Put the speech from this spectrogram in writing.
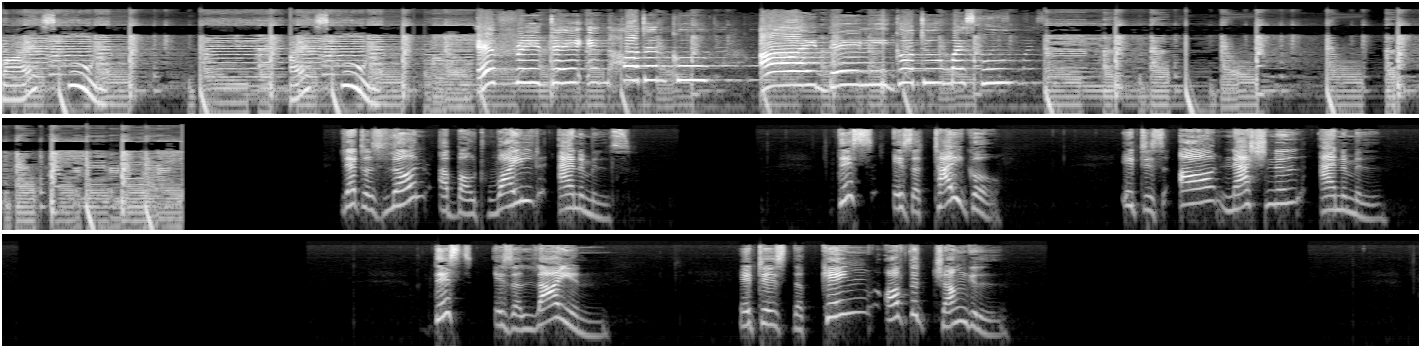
My school. My school. Every day in hot and cool, I daily go to my school. Let us learn about wild animals. This is a tiger. It is our national animal. This is a lion. It is the king of the jungle.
